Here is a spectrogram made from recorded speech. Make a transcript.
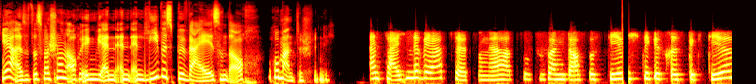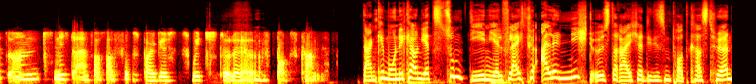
ja, also das war schon auch irgendwie ein, ein, ein Liebesbeweis und auch romantisch, finde ich. Ein Zeichen der Wertschätzung. Er hat sozusagen das, was dir wichtig ist, respektiert und nicht einfach auf Fußball geswitcht oder auf Boxkampf. Danke, Monika. Und jetzt zum Daniel. Vielleicht für alle Nicht-Österreicher, die diesen Podcast hören.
